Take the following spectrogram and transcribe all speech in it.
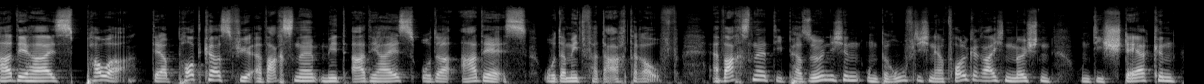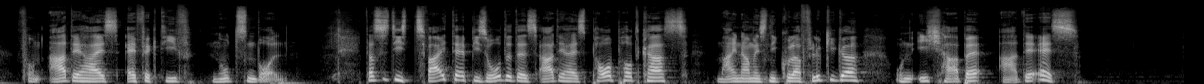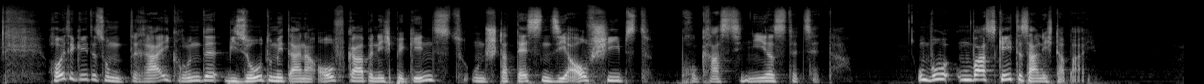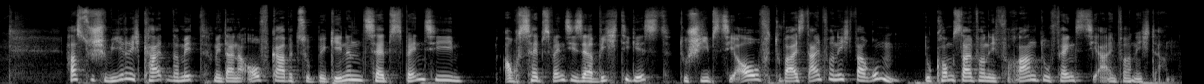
ADHS Power, der Podcast für Erwachsene mit ADHS oder ADS oder mit Verdacht darauf. Erwachsene, die persönlichen und beruflichen Erfolg erreichen möchten und die Stärken von ADHS effektiv nutzen wollen. Das ist die zweite Episode des ADHS Power Podcasts. Mein Name ist Nikola Flückiger und ich habe ADS. Heute geht es um drei Gründe, wieso du mit einer Aufgabe nicht beginnst und stattdessen sie aufschiebst, prokrastinierst etc. Um, wo, um was geht es eigentlich dabei? Hast du Schwierigkeiten damit, mit einer Aufgabe zu beginnen, selbst wenn sie, auch selbst wenn sie sehr wichtig ist, du schiebst sie auf, du weißt einfach nicht warum, du kommst einfach nicht voran, du fängst sie einfach nicht an.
